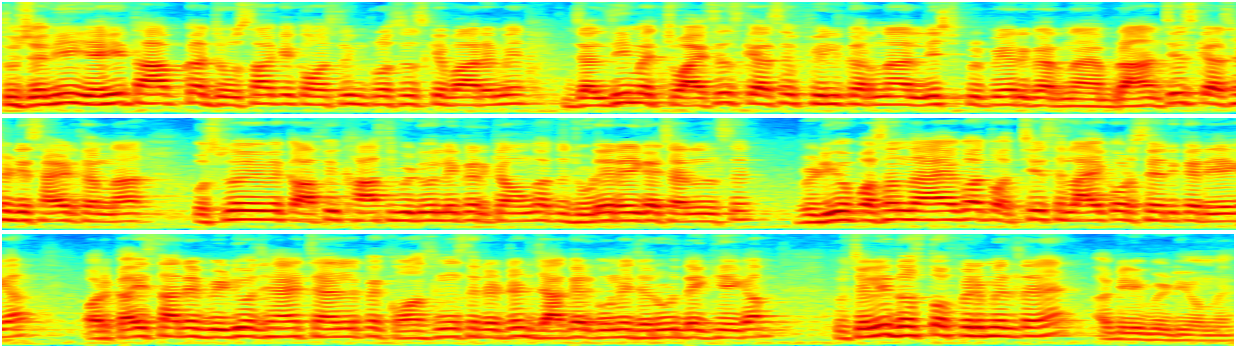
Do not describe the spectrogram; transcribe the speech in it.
तो चलिए, यही था आपका जोसा के काउंसलिंग प्रोसेस के बारे में। जल्दी मैं चॉइसेस कैसे फिल करना है लिस्ट प्रिपेयर करना है ब्रांचेस कैसे डिसाइड करना है, उसमें भी मैं काफ़ी खास वीडियो लेकर के आऊँगा तो जुड़े रहेगा चैनल से। वीडियो पसंद आएगा तो अच्छे से लाइक और शेयर करिएगा। और कई सारे वीडियोज़ हैं चैनल पर काउंसलिंग से रिलेटेड जाकर के उन्हें ज़रूर देखिएगा। तो चलिए दोस्तों, फिर मिलते हैं अगली वीडियो में।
